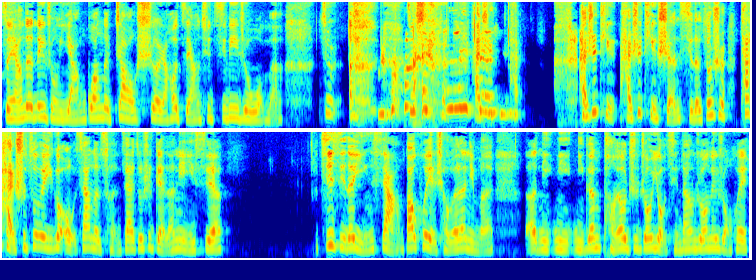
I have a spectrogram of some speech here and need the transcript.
怎样的那种阳光的照射，然后怎样去激励着我们，就是 就是 还是还还是挺还是挺神奇的，就是他还是作为一个偶像的存在，就是给了你一些。积极的影响，包括也成为了你们，呃，你你你跟朋友之中友情当中那种会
